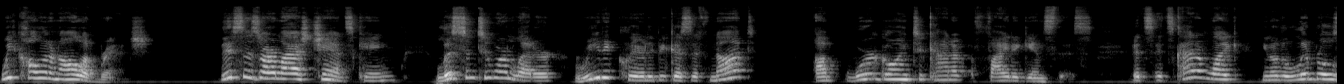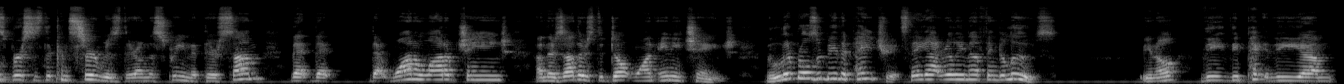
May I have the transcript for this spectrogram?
We call it an olive branch. This is our last chance, King. Listen to our letter, read it clearly, because if not, um, we're going to kind of fight against this. It's it's kind of like you know the liberals versus the conservatives there on the screen. That there's some that that that want a lot of change, and there's others that don't want any change. The liberals would be the patriots. They got really nothing to lose. You know the the the um,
